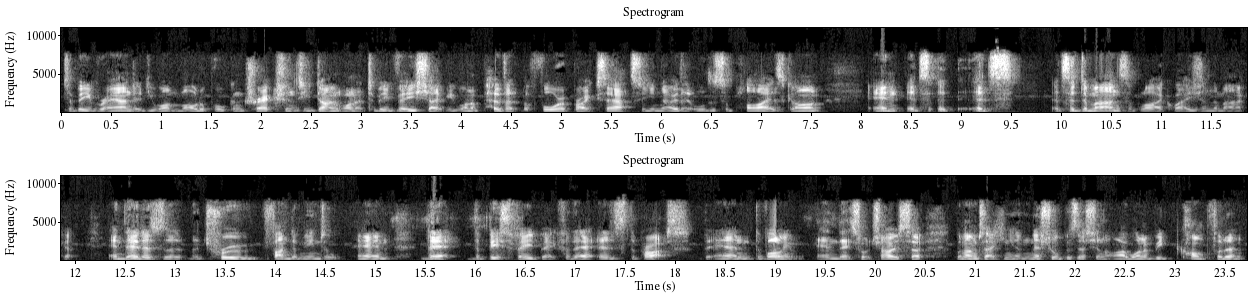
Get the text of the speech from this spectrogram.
to be rounded, you want multiple contractions, you don't want it to be V-shaped, you want to pivot before it breaks out, so you know that all the supply is gone, and it's it, it's it's a demand supply equation, the market. And that is the, the true fundamental. And that the best feedback for that is the price and the volume. And that's what shows. So when I'm taking an initial position, I want to be confident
